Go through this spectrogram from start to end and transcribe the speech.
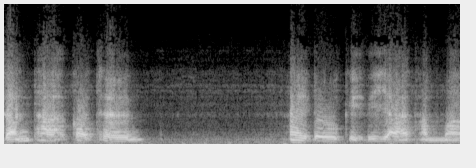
สันทะก็เชิญ ให้ดูกิริยาธรรมมา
